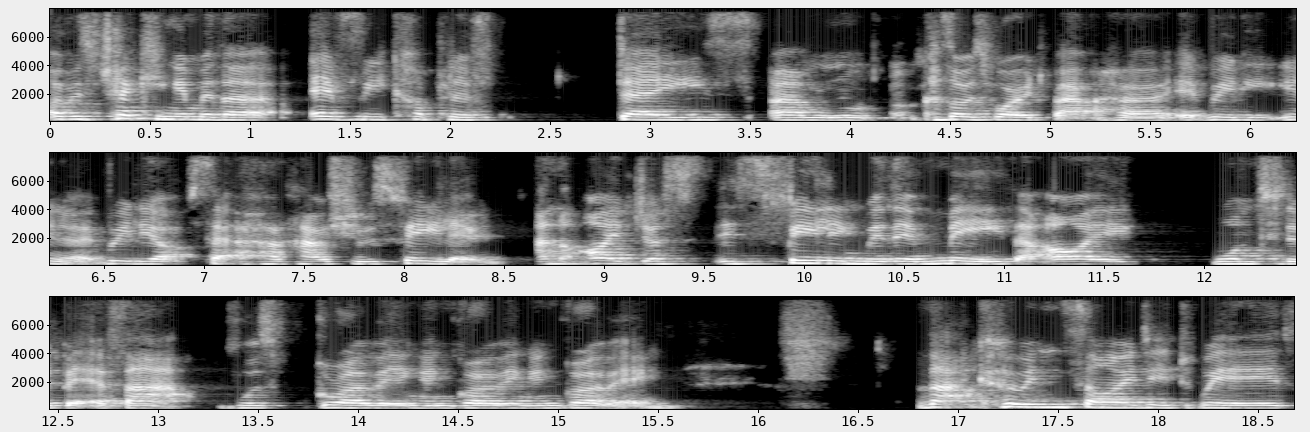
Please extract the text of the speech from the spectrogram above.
I was checking in with her every couple of days because um, I was worried about her. It really, you know, it really upset her how she was feeling. And I just, this feeling within me that I wanted a bit of that was growing and growing and growing. That coincided with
